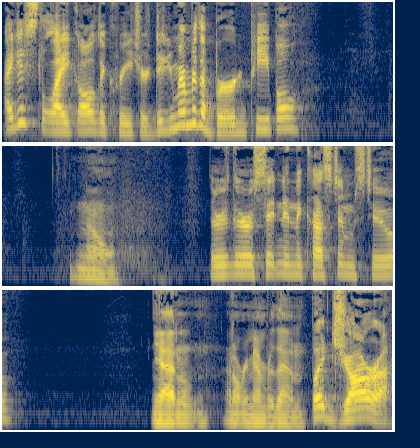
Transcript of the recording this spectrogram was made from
I just like all the creatures. Did you remember the bird people? No. They're they're sitting in the customs too. Yeah, I don't. I don't remember them. But Jarra.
